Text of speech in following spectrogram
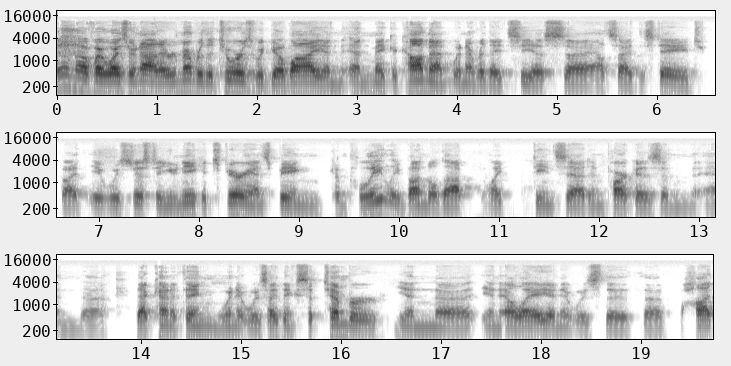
I don't know if I was or not. I remember the tours would go by and, and make a comment whenever they'd see us uh, outside the stage, but it was just a unique experience being completely bundled up, like Dean said, in parkas and and uh, that kind of thing. When it was, I think September in uh, in LA, and it was the the hot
